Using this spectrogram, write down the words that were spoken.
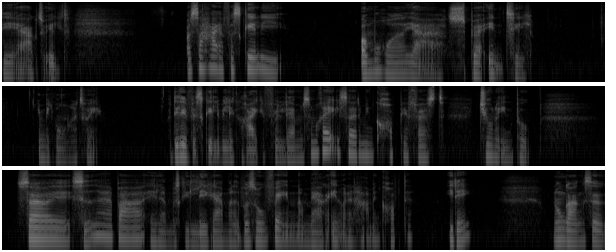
det er aktuelt. Og så har jeg forskellige områder, jeg spørger ind til i mit morgenritual. Og det er lidt forskelligt, hvilken rækkefølge det er, men som regel så er det min krop, jeg først tuner ind på. Så øh, sidder jeg bare, eller måske ligger jeg mig ned på sofaen og mærker ind, hvordan har min krop det i dag. Nogle gange så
